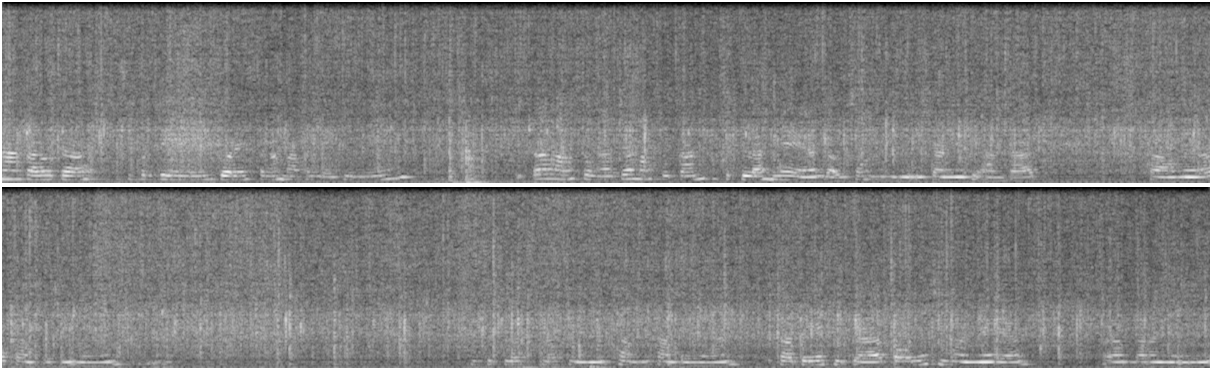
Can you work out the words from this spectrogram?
Nah kalau udah seperti ini goreng setengah matang kayak gini kita langsung aja masukkan sebelahnya ya nggak usah nunggu ikannya diangkat. Bawang merah bawang putihnya di sebelah sebelah sini samping sampingnya. Cabenya juga pokoknya semuanya ya barang-barangnya ini.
